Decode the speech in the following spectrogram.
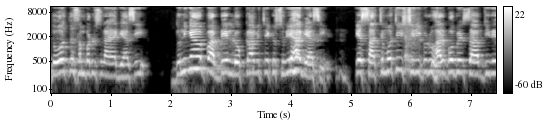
2 ਦਸੰਬਰ ਨੂੰ ਸੁਣਾਇਆ ਗਿਆ ਸੀ, ਦੁਨੀਆ ਭਰ ਦੇ ਲੋਕਾਂ ਵਿੱਚ ਇੱਕ ਸੁਨੇਹਾ ਗਿਆ ਸੀ ਕਿ ਸੱਚਮੁੱਚ ਹੀ ਸ੍ਰੀ ਗੁਰੂ ਹਰਗੋਬਿੰਦ ਸਾਹਿਬ ਜੀ ਦੇ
